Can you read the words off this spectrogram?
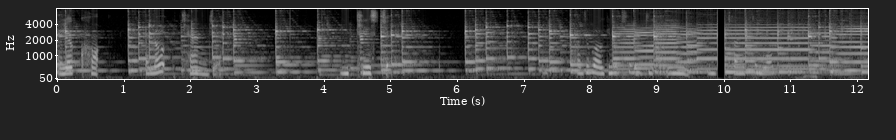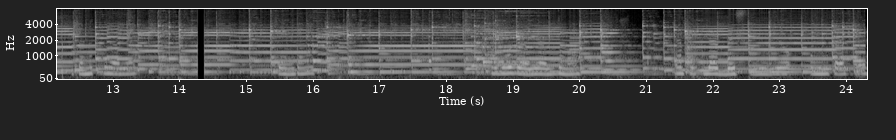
Elo, Ka- Elo Kence. İngilizce. Acaba makinatörü ki internette mi var? İnternette var ya. Popüler 5 video oyun karakteri.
